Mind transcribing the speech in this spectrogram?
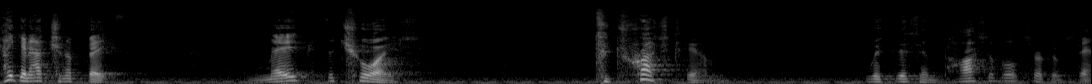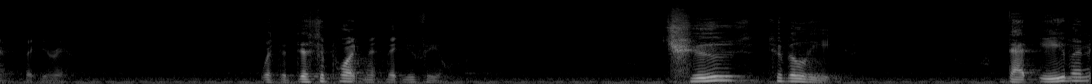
take an action of faith. Make the choice to trust Him with this impossible circumstance that you're in, with the disappointment that you feel. Choose to believe that even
